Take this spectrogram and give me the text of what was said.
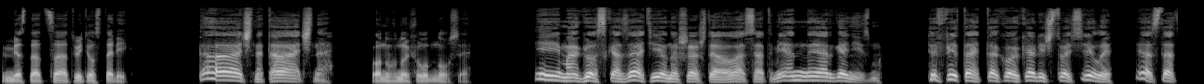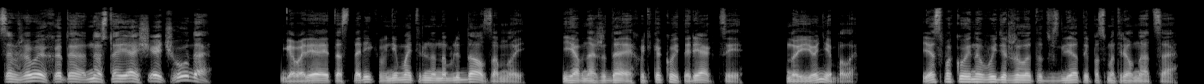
Вместо отца ответил старик. «Точно, точно!» — он вновь улыбнулся. «И могу сказать, юноша, что у вас отменный организм. Впитать такое количество силы и остаться в живых — это настоящее чудо!» Говоря это, старик внимательно наблюдал за мной, явно ожидая хоть какой-то реакции, но ее не было. Я спокойно выдержал этот взгляд и посмотрел на отца.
